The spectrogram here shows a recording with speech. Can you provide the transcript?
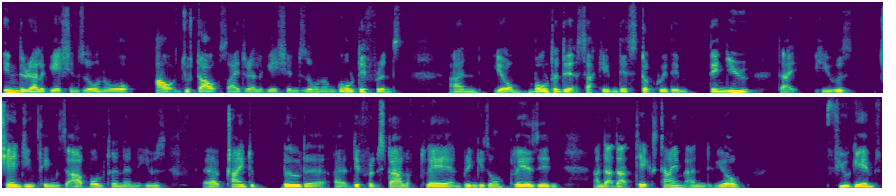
in the relegation zone or out just outside the relegation zone on goal difference. And you know, Bolton didn't sack him; they stuck with him. They knew that he was changing things at Bolton, and he was uh, trying to build a, a, different style of play and bring his own players in, and that that takes time. And you know, few games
